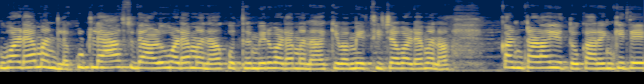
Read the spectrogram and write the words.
वड्या म्हटलं कुठल्या असू द्या आळू वड्या म्हणा कोथिंबीर वड्या म्हणा किंवा मेथीच्या वड्या म्हणा कंटाळा येतो कारण की ते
